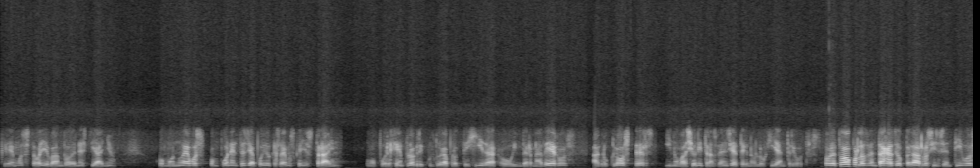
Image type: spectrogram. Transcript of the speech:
que hemos estado llevando en este año, como nuevos componentes de apoyo que sabemos que ellos traen, como por ejemplo agricultura protegida o invernaderos, agroclusters, innovación y transferencia de tecnología, entre otros. Sobre todo por las ventajas de operar los incentivos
